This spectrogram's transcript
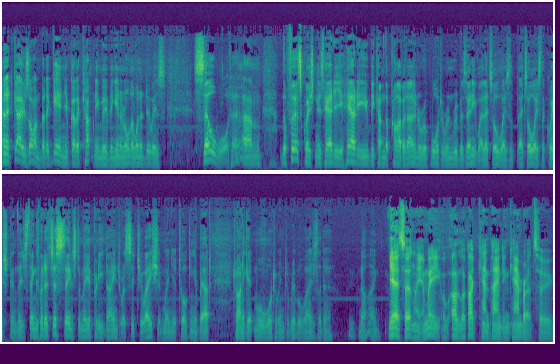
And it goes on, but again, you've got a company moving in, and all they want to do is sell water. Um, the first question is how do you how do you become the private owner of water and rivers anyway? That's always that's always the question in these things. But it just seems to me a pretty dangerous situation when you're talking about trying to get more water into riverways that are dying. Yeah, certainly. And we uh, look. I campaigned in Canberra to.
